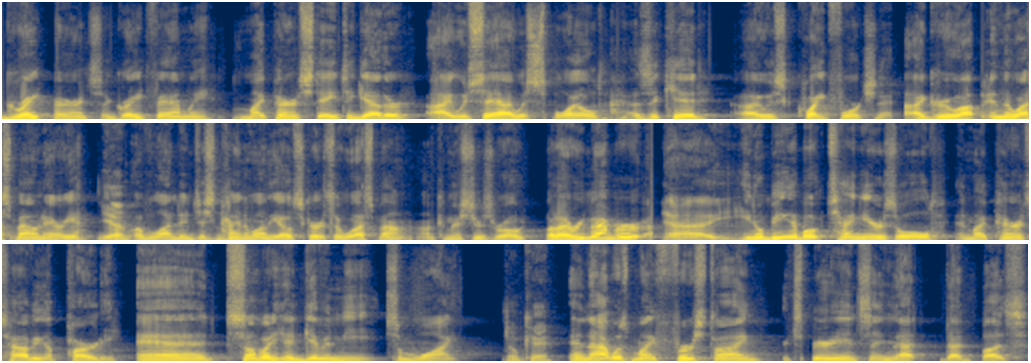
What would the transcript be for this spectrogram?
great parents, a great family. My parents stayed together. I would say I was spoiled as a kid. I was quite fortunate. I grew up in the Westmount area Yep. of, of London, just kind of on the outskirts of Westmount on Commissioners Road. But I remember, uh, you know, being about 10 years old and my parents having a party and somebody had given me some wine. Okay. And that was my first time experiencing that, that buzz.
